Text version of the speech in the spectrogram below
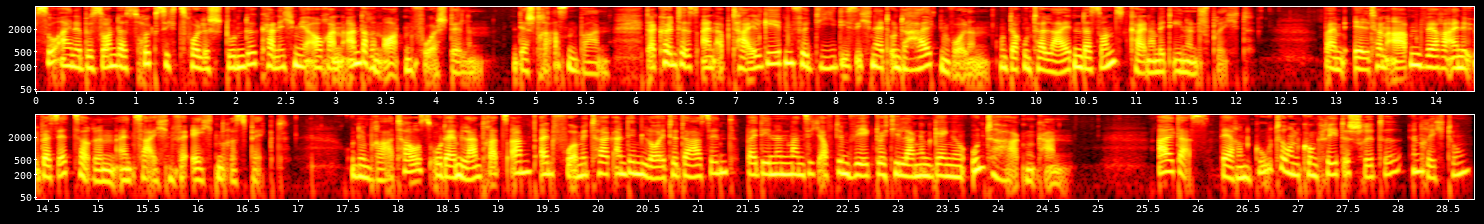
So eine besonders rücksichtsvolle Stunde kann ich mir auch an anderen Orten vorstellen. In der Straßenbahn. Da könnte es ein Abteil geben für die, die sich nett unterhalten wollen und darunter leiden, dass sonst keiner mit ihnen spricht. Beim Elternabend wäre eine Übersetzerin ein Zeichen für echten Respekt und im Rathaus oder im Landratsamt ein Vormittag, an dem Leute da sind, bei denen man sich auf dem Weg durch die langen Gänge unterhaken kann. All das wären gute und konkrete Schritte in Richtung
